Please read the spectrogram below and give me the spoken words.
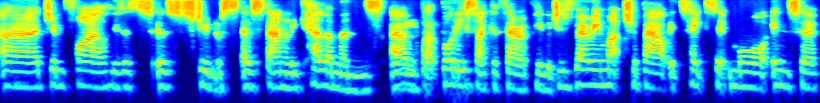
uh, Jim File, who's a, a student of, of, Stanley Keleman's um, right. body psychotherapy, which is very much about. It takes it more into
